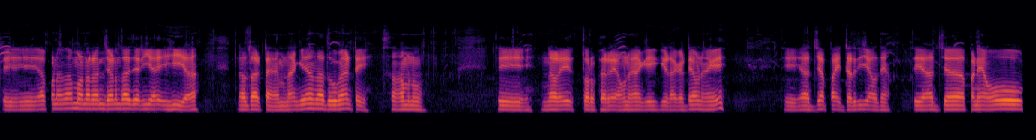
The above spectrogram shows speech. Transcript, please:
ਤੇ ਆਪਣਾ ਤਾਂ ਮਨੋਰੰਜਨ ਦਾ ਜ਼ਰੀਆ ਇਹੀ ਆ। ਨਾਲ ਤਾਂ ਟਾਈਮ ਲੰਘ ਜਾਂਦਾ 2 ਘੰਟੇ ਸ਼ਾਮ ਨੂੰ। ਤੇ ਨਾਲੇ ਤੁਰ ਫਿਰ ਆਉਣੇ ਆਗੇ ਗੇੜਾ ਕੱਢਿਆ ਆਉਣੇ ਆਗੇ ਤੇ ਅੱਜ ਆਪਾਂ ਇੱਧਰ ਦੀ ਚੱਲਦੇ ਆ ਤੇ ਅੱਜ ਆਪਣੇ ਉਹ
